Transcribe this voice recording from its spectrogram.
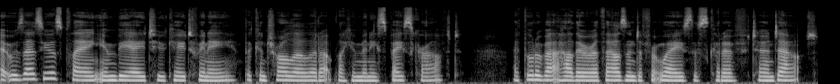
It was as he was playing NBA 2K20, the controller lit up like a mini spacecraft. I thought about how there were a thousand different ways this could have turned out.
